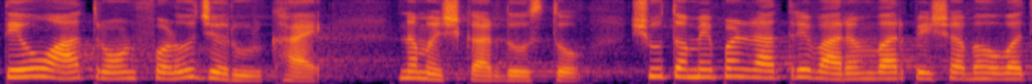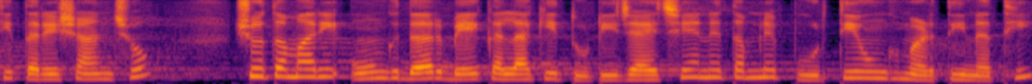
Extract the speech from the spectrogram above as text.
તેઓ આ ત્રણ ફળો જરૂર ખાય. નમસ્કાર દોસ્તો, શું તમે પણ રાત્રે વારંવાર પેશાબ હોવાથી પરેશાન છો? શું તમારી ઊંઘ દર બે કલાકી તૂટી જાય છે અને તમને પૂરતી ઊંઘ મળતી નથી?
